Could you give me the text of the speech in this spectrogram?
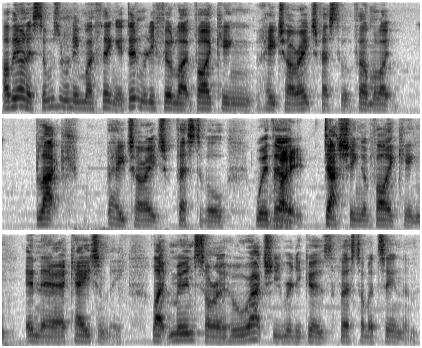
I'll be honest, it wasn't really my thing. It didn't really feel like Viking HRH festival. It felt more like Black HRH festival with Right. a dashing of Viking in there occasionally, like Moonsorrow, who were actually really good. It's the first time I'd seen them.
